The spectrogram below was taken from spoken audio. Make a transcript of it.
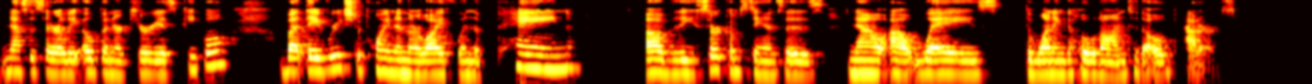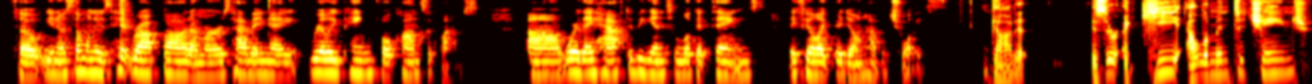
necessarily open or curious people, but they've reached a point in their life when the pain of the circumstances now outweighs the wanting to hold on to the old patterns. So, you know, someone who's hit rock bottom or is having a really painful consequence uh, where they have to begin to look at things, they feel like they don't have a choice. Got it. Is there a key element to change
